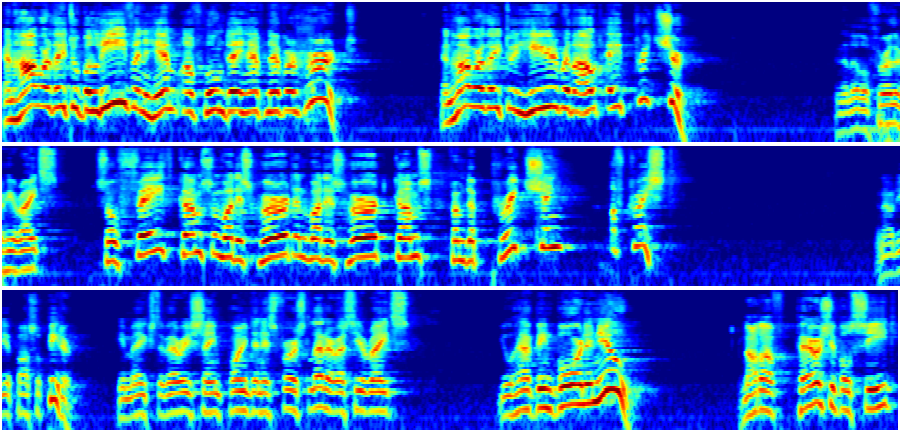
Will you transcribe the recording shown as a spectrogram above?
And how are they to believe in him of whom they have never heard? And how are they to hear without a preacher? And a little further he writes, So faith comes from what is heard, and what is heard comes from the preaching of Christ. And now the apostle Peter, he makes the very same point in his first letter as he writes, You have been born anew, not of perishable seed,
